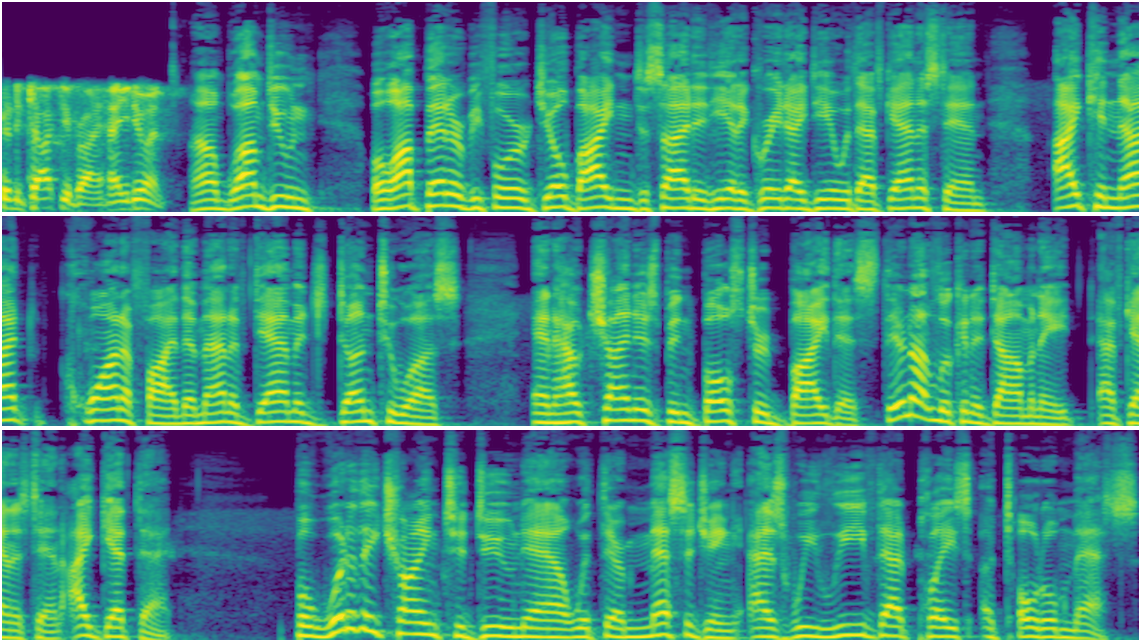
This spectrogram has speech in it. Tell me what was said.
Good to talk to you, Brian. How you doing? Um, well, I'm doing a lot better before Joe Biden decided he had a great idea with Afghanistan. I cannot quantify the amount of damage done to us and how China's been bolstered by this. They're not looking to dominate Afghanistan. I get that. But what are they trying to do now with their messaging as we leave that place a total mess?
